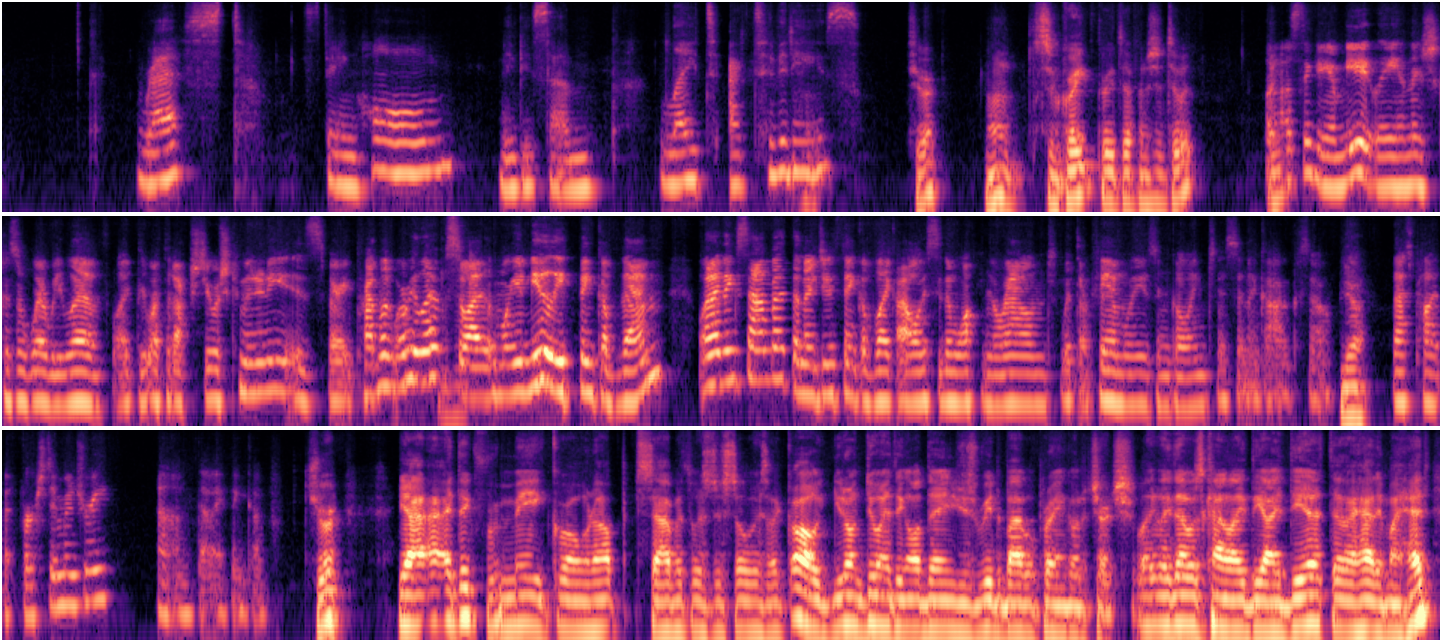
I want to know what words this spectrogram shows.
Rest, staying home, maybe some light activities. Sure. No, it's a great, great definition to it. I was thinking immediately, and think just because of where we live, like the Orthodox Jewish community is very prevalent where we live. So I we immediately think of them when I think Sabbath, and I do think of like I always see them walking around with their families and going to synagogue. So Yeah. that's probably the first imagery um, that I think of. Sure. Yeah, I, I think for me growing up, Sabbath was just always like, oh, you don't do anything all day and you just read the Bible, pray, and go to church. Like, like that was kind of like the idea that I had in my head.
